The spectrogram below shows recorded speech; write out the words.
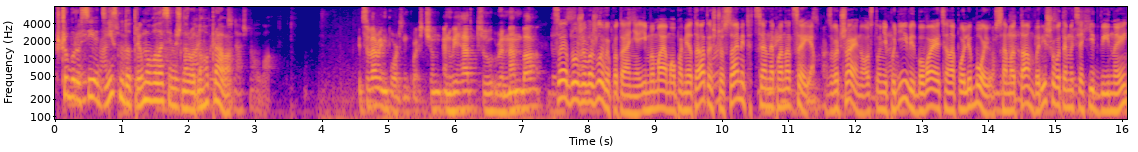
щоб Росія дійсно дотримувалася міжнародного права? Це дуже важливе питання, і ми маємо пам'ятати, що саміт це не панацея. Звичайно, основні події відбуваються на полі бою. Саме там вирішуватиметься хід війни,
